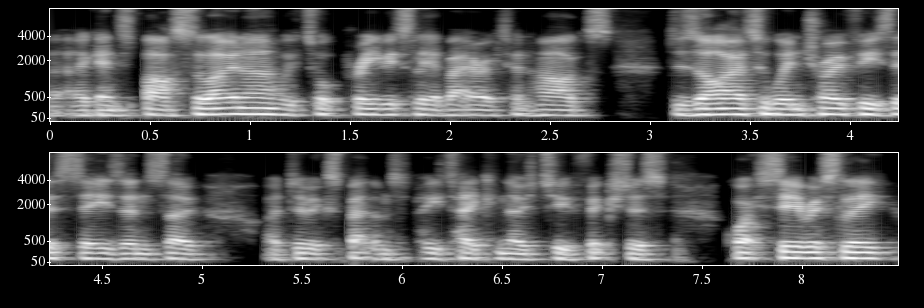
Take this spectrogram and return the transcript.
Uh, against Barcelona. We've talked previously about Erik Ten Hag's desire to win trophies this season, so I do expect them to be taking those two fixtures quite seriously.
